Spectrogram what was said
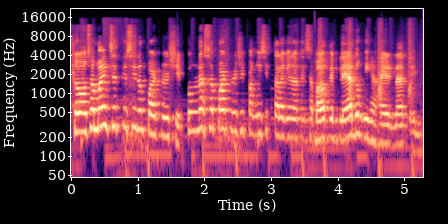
So, sa mindset kasi ng partnership, kung nasa partnership ang isip talaga natin sa bawat empleyadong i-hire natin,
